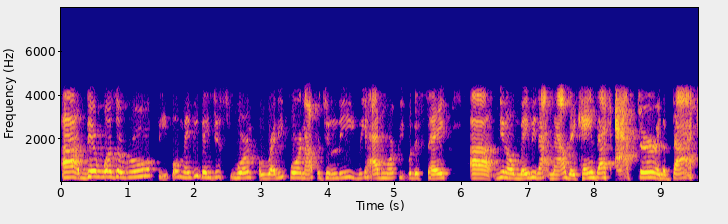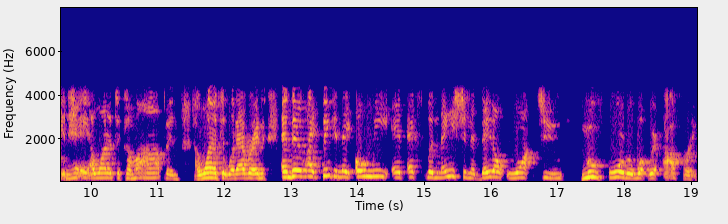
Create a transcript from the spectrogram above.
Uh, there was a room of people, maybe they just weren't ready for an opportunity. We had more people to say, uh, you know, maybe not now. They came back after in the back and hey, I wanted to come up and I wanted to whatever. And and they're like thinking they owe me an explanation that they don't want to move forward with what we're offering.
